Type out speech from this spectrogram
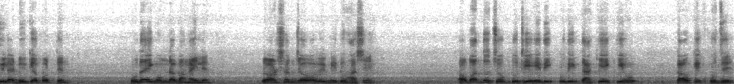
খুইলা ঢুকিয়া পড়তেন। হুদাই গুমটা বাঙাইলেন। রওশন জবাবে মৃদু হাসে। অবাধ্য চোখ দুটি এদিক ওদিক তাকিয়ে কেউ কাউকে খুঁজে।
